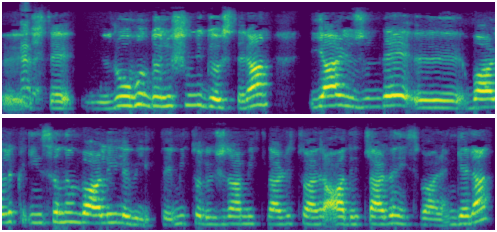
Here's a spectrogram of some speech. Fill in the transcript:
E, evet. İşte ruhun dönüşümünü gösteren yeryüzünde e, varlık insanın varlığıyla birlikte mitolojiler, mitler, ritüeller, adetlerden itibaren gelen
